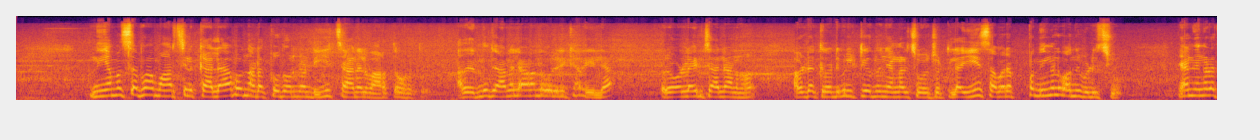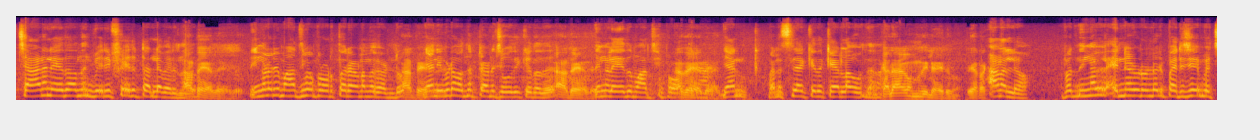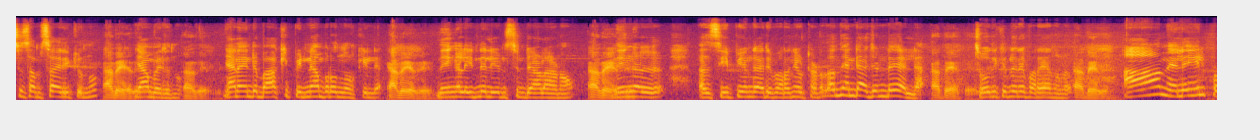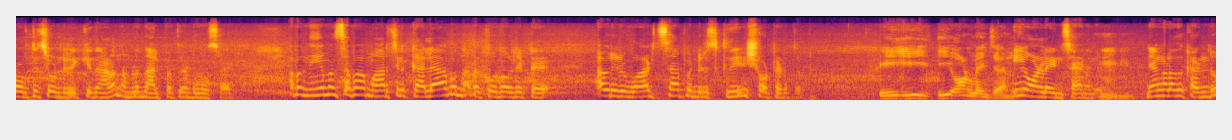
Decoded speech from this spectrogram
നിയമസഭാ മാർച്ചിൽ കലാപം നടക്കുമെന്ന് പറഞ്ഞുകൊണ്ട് ഈ ചാനൽ വാർത്ത കൊടുത്തു. അത് എന്ത് ചാനലാണെന്ന് പോലും എനിക്കറിയില്ല. ഒരു ഓൺലൈൻ ചാനലാണെന്ന്. അവരുടെ ക്രെഡിബിലിറ്റി ഒന്നും ഞങ്ങൾ ചോദിച്ചിട്ടില്ല. ഈ സമരം ഇപ്പം നിങ്ങൾ വന്ന് വിളിച്ചു. ഞാൻ നിങ്ങളുടെ ചാനൽ ഏതാണെന്ന് വെരിഫൈ ചെയ്തിട്ടല്ല വരുന്നത്. അതെ അതെ അതെ. നിങ്ങളൊരു മാധ്യമ പ്രവർത്തകരാണെന്ന് കണ്ടു. ഞാൻ ഇവിടെ വന്നിട്ടാണ് ചോദിക്കുന്നത്. അതെ, അതെ. നിങ്ങൾ ഏത് മാധ്യമ പ്രവർത്തകരാണ് ഞാൻ മനസ്സിലാക്കിയത് കേരള ആണല്ലോ? അപ്പൊ നിങ്ങൾ എന്നോടുള്ള ഒരു പരിചയം വെച്ച് സംസാരിക്കുന്നു. അതെ അതെ ഞാൻ വരുന്നു. ഞാൻ അതിന്റെ ബാക്കി പിന്നാമ്പുറം നോക്കില്ല. അതെ അതെ നിങ്ങൾ ഇന്റലിജൻസിന്റെ ആളാണോ? അതെ, അതെ. നിങ്ങൾ അത് സി പി എംകാർ പറഞ്ഞു വിട്ടാണോ? അതൊന്നും എന്റെ അജണ്ടയല്ല അതെ അതെ ചോദിക്കുന്നതിനെ പറയാന്നുള്ളത് അതെ അതെ. ആ നിലയിൽ പ്രവർത്തിച്ചുകൊണ്ടിരിക്കുന്നതാണ് നമ്മൾ നാല്പത്തിരണ്ട് ദിവസമായിട്ട്. അപ്പൊ നിയമസഭാ മാർച്ചിൽ കലാപം നടക്കുമെന്ന് പറഞ്ഞിട്ട് അവരൊരു വാട്സാപ്പിന്റെ ഒരു സ്ക്രീൻഷോട്ട് എടുത്തിട്ടു. ഈ ഓൺലൈൻ ചാനൽ ഈ ഓൺലൈൻ ചാനൽ ഞങ്ങളത് കണ്ടു.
